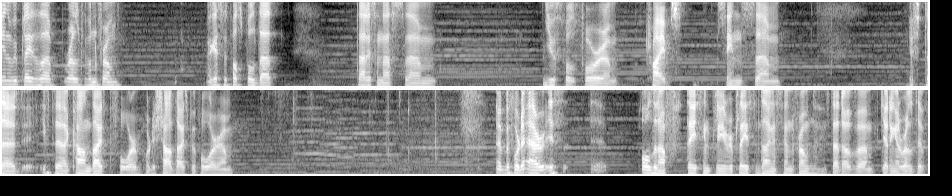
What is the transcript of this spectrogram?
We place a relative on the throne? I guess it's possible that that isn't as um, useful for um, tribes, since um, if the if the Khan dies before or the Shah dies before uh, before the heir is uh, old enough, they simply replace the dynasty on the throne instead of um, getting a relative.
